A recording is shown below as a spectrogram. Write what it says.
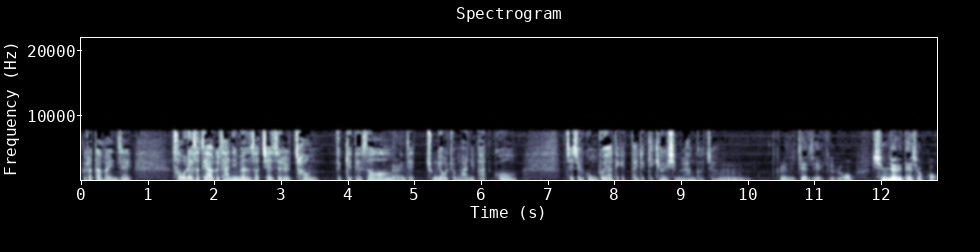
그러다가 이제 서울에서 대학을 다니면서 재즈를 처음 듣게 돼서 네. 이제 충격을 좀 많이 받고 재즈를 공부해야 되겠다 이렇게 결심을 한 거죠. 음, 그런 재즈의 길로 10년이 되셨고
